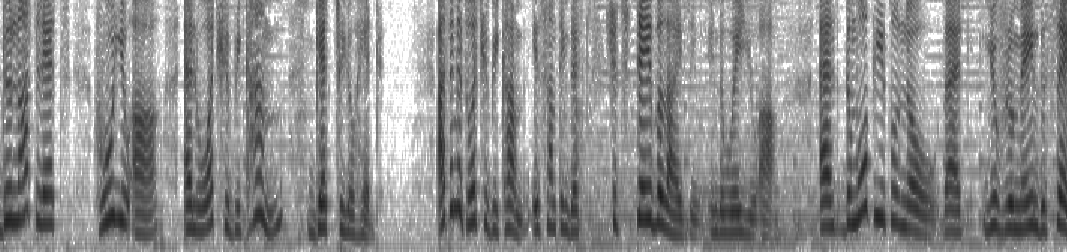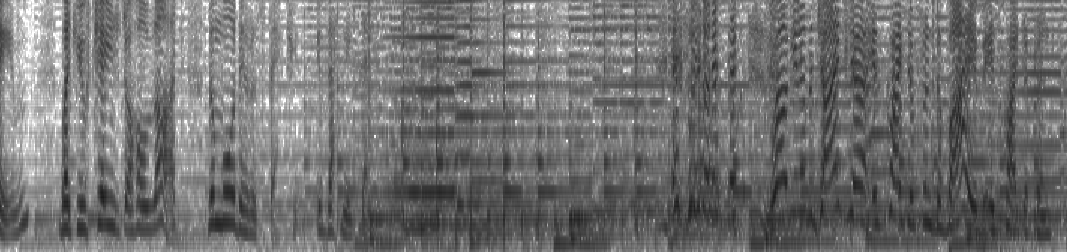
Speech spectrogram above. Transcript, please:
Do not let who you are and what you become get to your head. I think it's what you become is something that should stabilize you in the way you are. And the more people know that you've remained the same, but you've changed a whole lot, the more they respect you, if that makes sense. well, you know, the jive here is quite different. The vibe is quite different.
